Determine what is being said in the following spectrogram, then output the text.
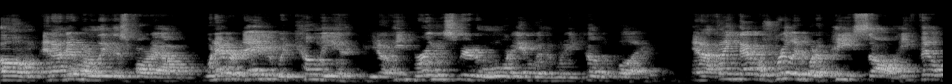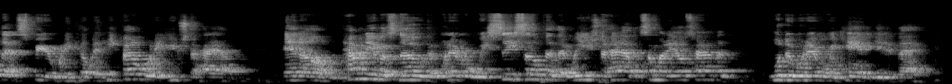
Um, and I didn't want to leave this part out. Whenever David would come in, you know, he'd bring the Spirit of the Lord in with him when he'd come to play. And I think that was really what a peace saw. He felt that Spirit when he come in. He felt what he used to have. And um, how many of us know that whenever we see something that we used to have and somebody else have it, we'll do whatever we can to get it back.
